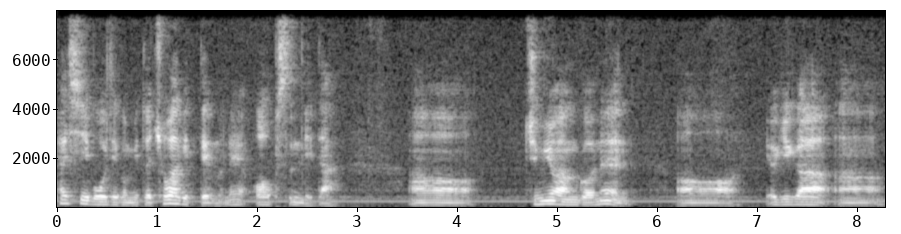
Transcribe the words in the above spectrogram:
85제곱미터 초과기 때문에 없습니다. 어, 중요한 거는 어, 여기가 어,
